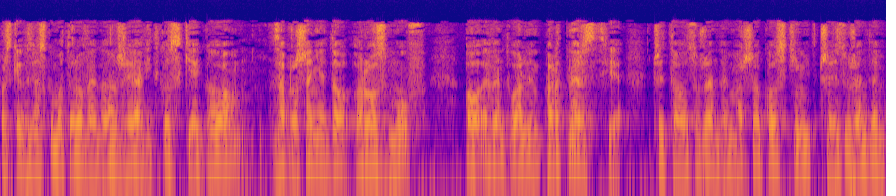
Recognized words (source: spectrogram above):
Polskiego Związku Motorowego Andrzeja Witkowskiego, zaproszenie do rozmów o ewentualnym partnerstwie, czy to z Urzędem Marszałkowskim, czy z Urzędem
